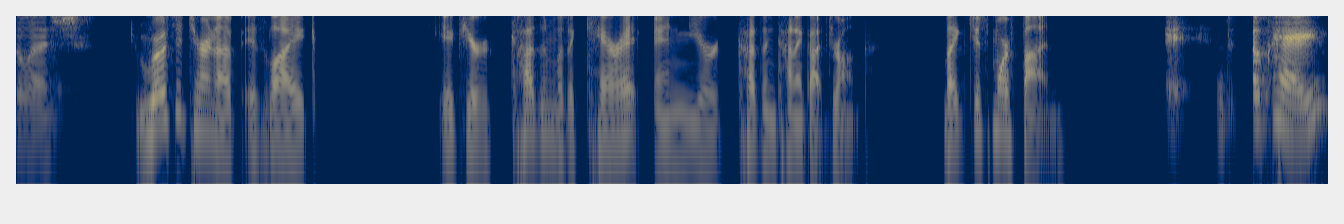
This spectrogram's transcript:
Delish. Roasted turnip is like if your cousin was a carrot and your cousin kind of got drunk, like just more fun. Okay.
